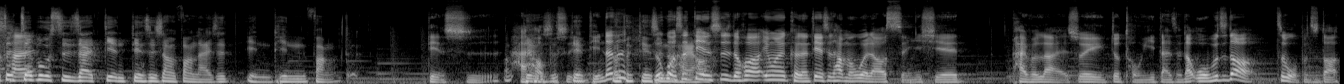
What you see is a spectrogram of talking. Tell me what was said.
猜这部是在电电视上放的还是影厅放的？电视还好不是影厅，但是如果是电视的话，因为可能电视他们为了要省一些。Pipeline，所以就统一单身，到我不知道，这我不知道。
